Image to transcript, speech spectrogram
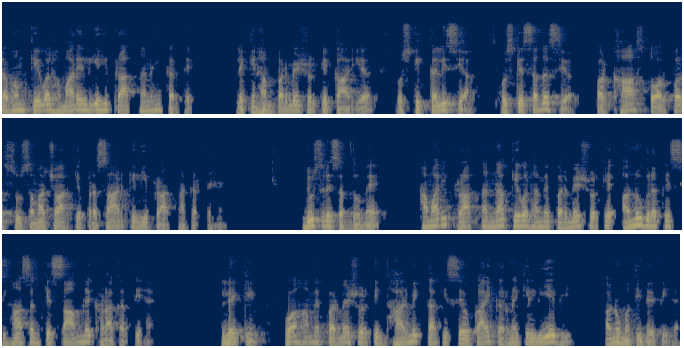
तब हम केवल हमारे लिए ही प्रार्थना नहीं करते, लेकिन हम परमेश्वर के कार्य, उसकी कलिसिया, उसके सदस्य और खास तौर पर सुसमाचार के प्रसार के लिए प्रार्थना करते हैं। दूसरे शब्दों में, हमारी प्रार्थना न केवल हमें परमेश्वर के अनुग्रह के सिंहासन के सामने खड़ा करती है, लेकिन वह हमें परमेश्वर की धार्मिकता की सेवकाई करने के लिए भी अनुमति देती है।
